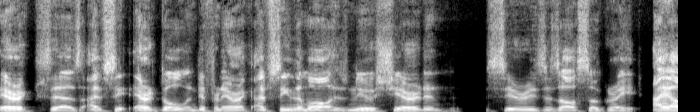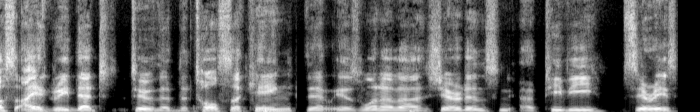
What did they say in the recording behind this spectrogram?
Eric says, I've seen Eric Dolan, different Eric. I've seen them all. His new Sheridan series is also great. I also I agreed that too. The the Tulsa King that is one of uh, Sheridan's uh, TV series.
